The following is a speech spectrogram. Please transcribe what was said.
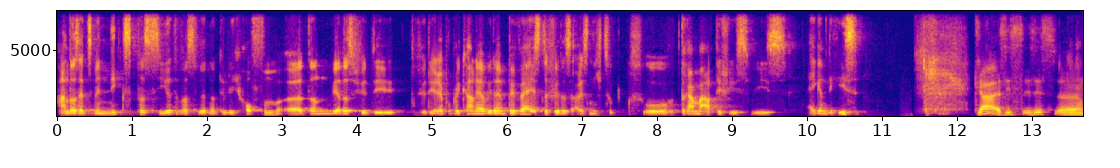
Andererseits, wenn nichts passiert, was wir natürlich hoffen, äh, dann wäre das für die, für die Republikaner ja wieder ein Beweis dafür, dass alles nicht so, so dramatisch ist, wie es eigentlich ist. Klar, es ist, es ist, äh,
